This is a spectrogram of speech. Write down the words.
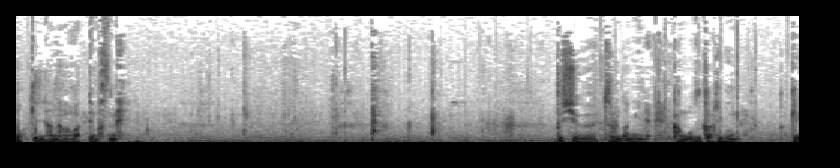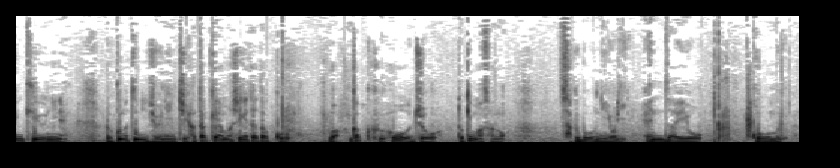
お綺麗に花が割ってますね。武州鶴ヶ峰鴨塚碑文研究2年6月22日畠山重忠公は幕府北条時政の策謀により冤罪を被る。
